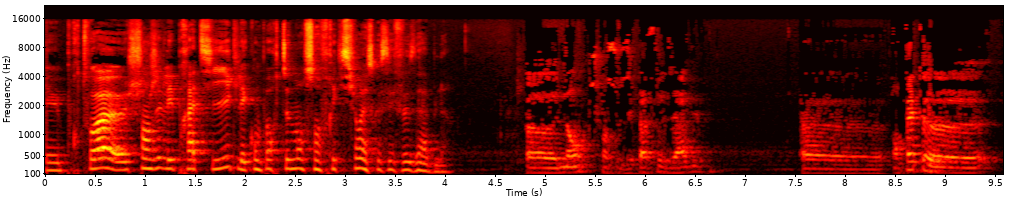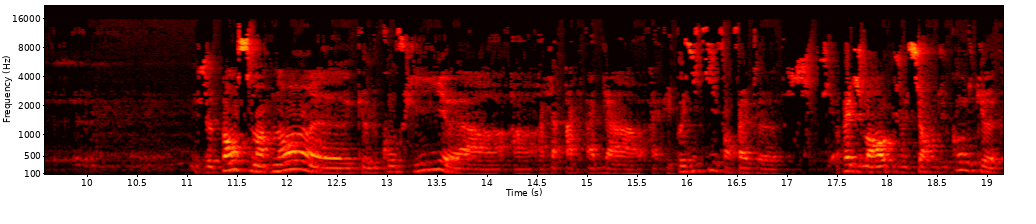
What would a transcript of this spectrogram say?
Et pour toi, euh, changer les pratiques, les comportements sans friction, est-ce que c'est faisable? Non, je pense que c'est pas faisable. en fait, je pense maintenant euh, que le conflit euh, est positif en fait. Euh, en fait, je, me suis rendu compte que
